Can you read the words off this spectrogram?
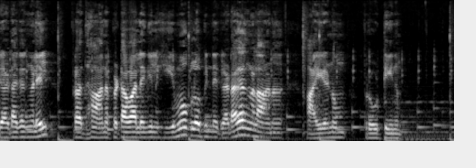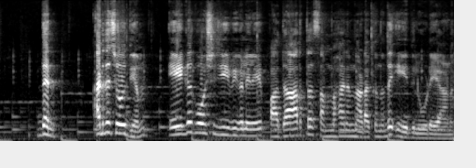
ഘടകങ്ങളിൽ പ്രധാനപ്പെട്ടവ അല്ലെങ്കിൽ ഹീമോഗ്ലോബിന്റെ ഘടകങ്ങളാണ് അയണും പ്രോട്ടീനും. ദെൻ അടുത്ത ചോദ്യം ഏകകോശ ജീവികളിലെ പദാർത്ഥ സംവഹനം നടക്കുന്നത് ഏതിലൂടെയാണ്?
